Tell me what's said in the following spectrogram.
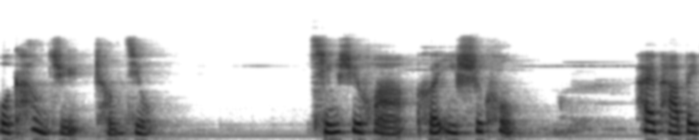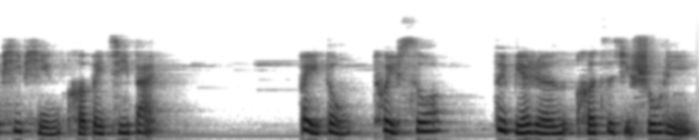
或抗拒成就，情绪化和易失控，害怕被批评和被击败，被动退缩，对别人和自己疏离，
